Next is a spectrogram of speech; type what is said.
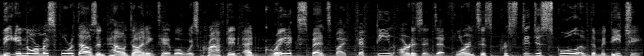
The enormous 4,000 pound dining table was crafted at great expense by 15 artisans at Florence's prestigious School of the Medici,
